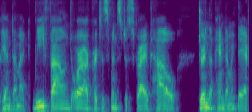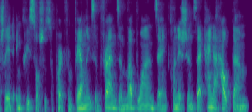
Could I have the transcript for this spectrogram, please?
pandemic, we found, or our participants described how during the pandemic, they actually had increased social support from families and friends and loved ones and clinicians that kind of helped them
